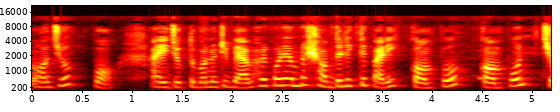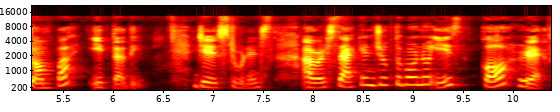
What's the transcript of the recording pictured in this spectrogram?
ম যোগ প আর এই যুক্তবর্ণটি ব্যবহার করে আমরা শব্দ লিখতে পারি কম্প কম্পন চম্পা ইত্যাদি ডিয়ার স্টুডেন্টস আওয়ার সেকেন্ড যুক্তবর্ণ ইজ ক র্যাফ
